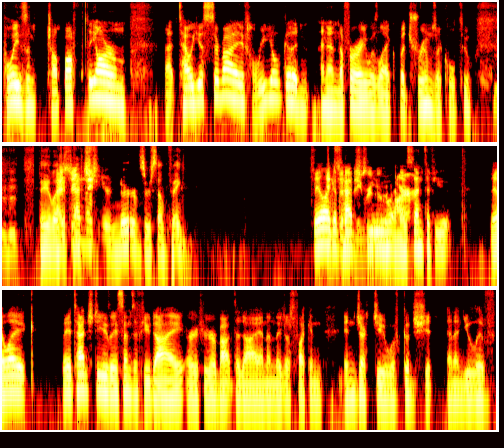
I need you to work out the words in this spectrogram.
poison, chop off the arm. That's how you survive, real good. And then the furry was like, "But shrooms are cool too." Mm-hmm. they like I attach they- to your nerves or something. They like Instead of they attach to you, and they sense if you. They like they attach to you. They sense if you die or if you're about to die, and then they just fucking inject you with good shit, and then you live.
